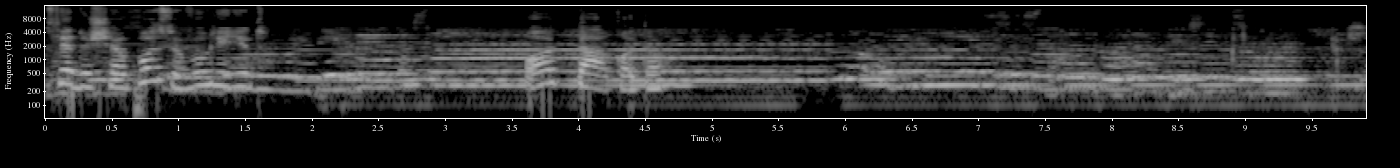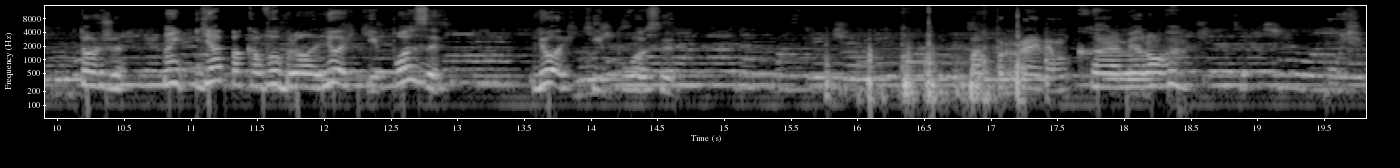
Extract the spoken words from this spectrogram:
Следующая поза выглядит вот так вот. Тоже. Ну, я пока выбрала легкие позы. Легкие позы. Поправим камеру. Ой,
